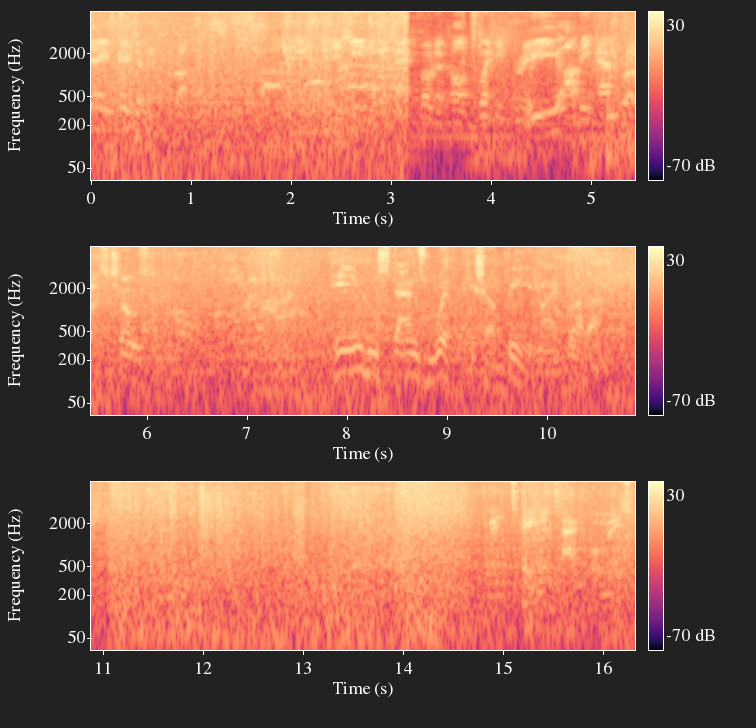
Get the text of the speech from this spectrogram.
Stay vigilant, brothers. Attack protocol 23. We are the Emperor's chosen. He who stands with me shall be my brother. Maintain attack formation.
